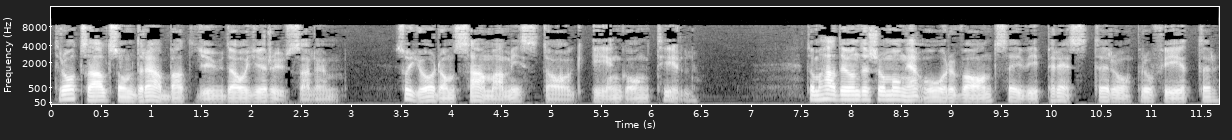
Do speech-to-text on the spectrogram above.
Trots allt som drabbat Juda och Jerusalem så gör de samma misstag en gång till. De hade under så många år vant sig vid präster och profeter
